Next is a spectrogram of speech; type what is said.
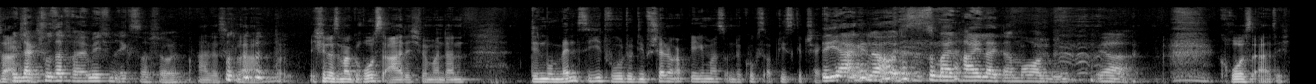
Ja, in laktosefreier Milch und extra Scholl. Alles klar. Ich finde das immer großartig, wenn man dann den Moment sieht, wo du die Bestellung abgegeben hast und du guckst, ob die es gecheckt hat. Ja, genau. Das ist so mein Highlight am Morgen. Ja. Großartig.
